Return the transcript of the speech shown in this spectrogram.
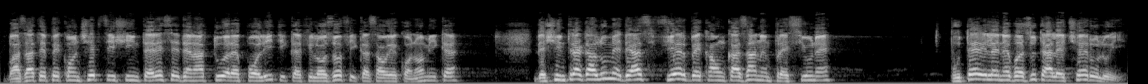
bazate pe concepții și interese de natură politică, filozofică sau economică, deși întreaga lume de azi fierbe ca un cazan în presiune, puterile nevăzute ale cerului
